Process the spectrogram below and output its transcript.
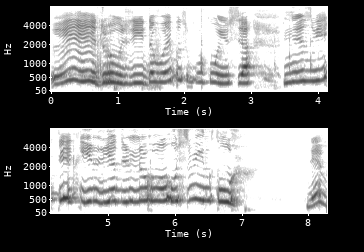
Ей, друзі, давай поспокоїмося. Не звідти єдиного свинку. Не,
